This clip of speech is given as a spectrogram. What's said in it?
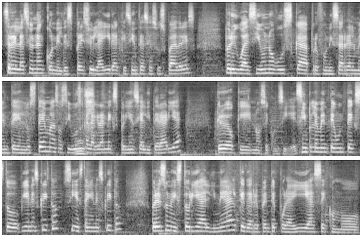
se relacionan con el desprecio y la ira que siente hacia sus padres, pero igual si uno busca profundizar realmente en los temas o si busca la gran experiencia literaria, creo que no se consigue. Simplemente un texto bien escrito, sí está bien escrito, pero es una historia lineal que de repente por ahí hace como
